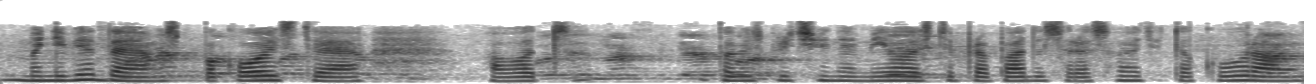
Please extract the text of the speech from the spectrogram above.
Мы не ведаем спокойствия. А вот по беспричинной милости пропада Сарасвати Такура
